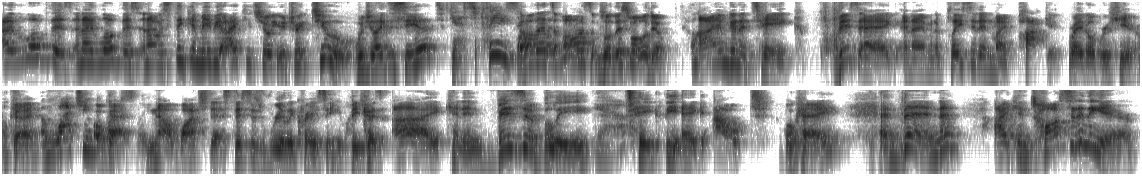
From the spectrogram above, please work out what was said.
I, I love this and I love this. And I was thinking maybe I could show you a trick too. Would you like to see it? yes, please. Oh, that's awesome. So this is what we'll do. Okay. I'm going to take this egg and I'm going to place it in my pocket right over here, okay? I'm watching Okay, closely. now watch this. This is really crazy because I can invisibly Yeah. take the egg out, okay? And then I can toss it in the air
